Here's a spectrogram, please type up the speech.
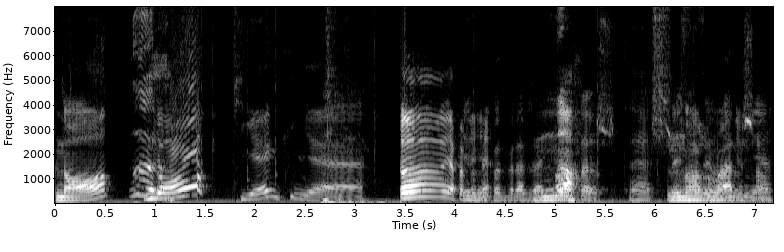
No! No! Pięknie! A, ja pewnie Jestem nie. pod wrażeniem. No. O, też. Też. Wszyscy No, ładnie. normalnie szok.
